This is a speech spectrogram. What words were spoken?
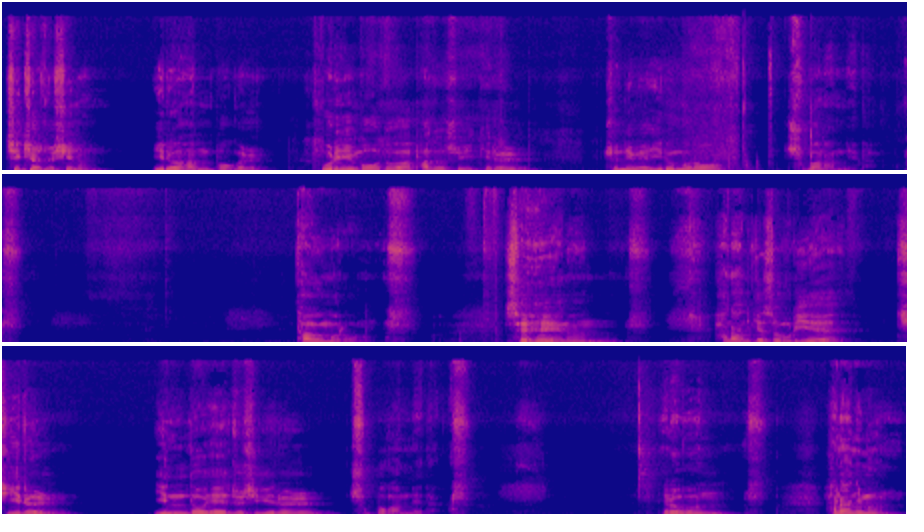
지켜주시는 이러한 복을 우리 모두가 받을 수 있기를 주님의 이름으로 축원합니다. 다음으로 새해에는 하나님께서 우리의 길을 인도해 주시기를 축복합니다. 여러분, 하나님은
